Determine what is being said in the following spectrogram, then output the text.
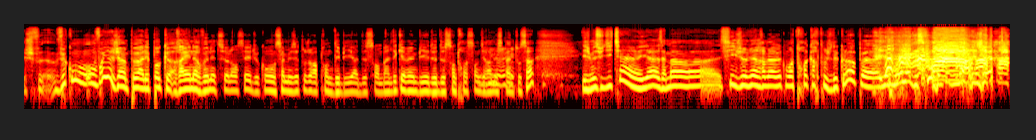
je vu qu'on on voyageait un peu à l'époque, Ryanair venait de se lancer, du coup on s'amusait toujours à prendre des billets à 200 balles, dès qu'il y avait un billet de 200, 300 dirhams Espagne, tout ça. Et je me suis dit tiens, il y a Zama, si je viens de ramener avec moi trois cartouches de clopes, euh, il y a moyen de se faire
